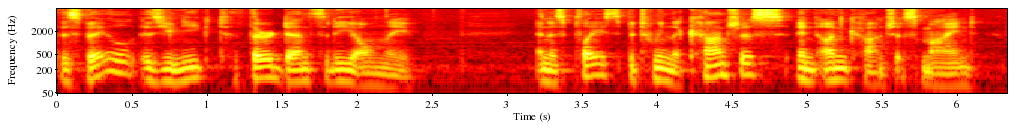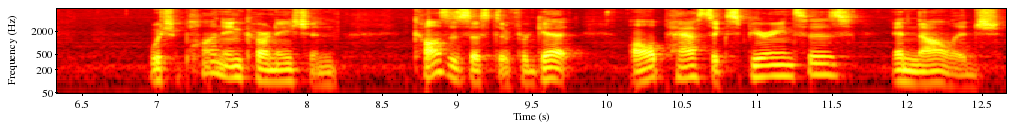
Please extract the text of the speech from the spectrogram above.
This veil is unique to third density only, and is placed between the conscious and unconscious mind, which upon incarnation causes us to forget all past experiences and knowledge,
